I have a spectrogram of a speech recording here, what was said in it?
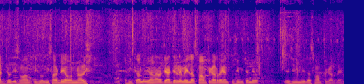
ਅੱਜ ਉਹਦੀ ਸਮਾਪਤੀ ਹੋ ਗਈ ਸਾਡੇ ਆਉਣ ਨਾਲ ਹੀ। ਅਸੀਂ ਕੱਲ ਨੂੰ ਜਾਣਾ ਤੇ ਅੱਜ ਇਹਨਾਂ ਨੇ ਮੇਲਾ ਸਮਾਪਤ ਕਰ ਦਿਆ ਤੁਸੀਂ ਵੀ ਚੱਲਿਓ ਤੇ ਅਸੀਂ ਵੀ ਮੇਲਾ ਸਮਾਪਤ ਕਰਦੇ ਹਾਂ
